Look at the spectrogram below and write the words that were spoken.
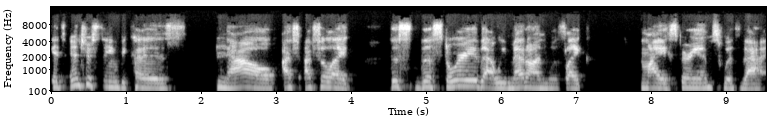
it's interesting because now I, I feel like this the story that we met on was like my experience with that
